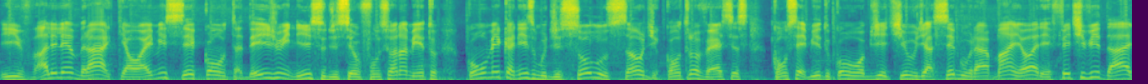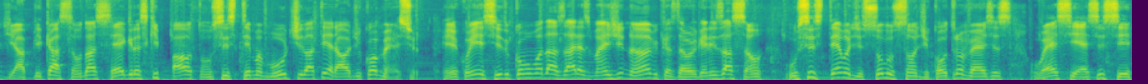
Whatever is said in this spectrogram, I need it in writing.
E vale lembrar que a OMC conta, desde o início de seu funcionamento, com um mecanismo de solução de controvérsias concebido com o objetivo de assegurar maior efetividade à aplicação das regras que pautam o sistema multilateral de comércio. Reconhecido como uma das áreas mais dinâmicas da organização, o Sistema de Solução de Controvérsias, o SSC,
